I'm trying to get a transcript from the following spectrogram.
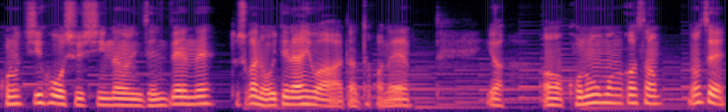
この地方出身なのに全然ね、図書館に置いてないわ、だとかね。いや、あ、この漫画家さん、なぜ、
